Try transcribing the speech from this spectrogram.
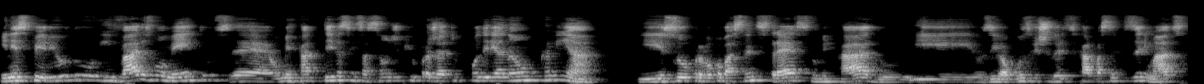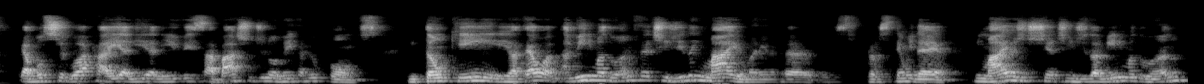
e nesse período, em vários momentos, é, o mercado teve a sensação de que o projeto poderia não caminhar. E isso provocou bastante estresse no mercado e os, alguns investidores ficaram bastante desanimados e a bolsa chegou a cair ali a níveis abaixo de 90 mil pontos. Então, quem até a mínima do ano foi atingida em maio, Marina, para você ter uma ideia. Em maio a gente tinha atingido a mínima do ano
